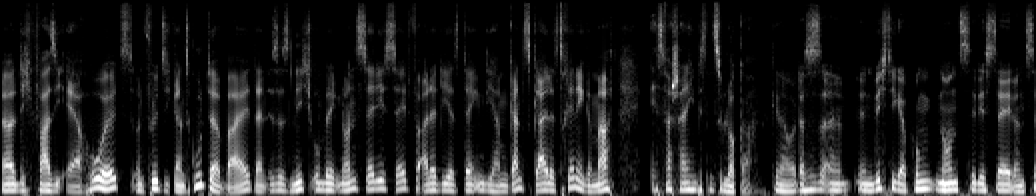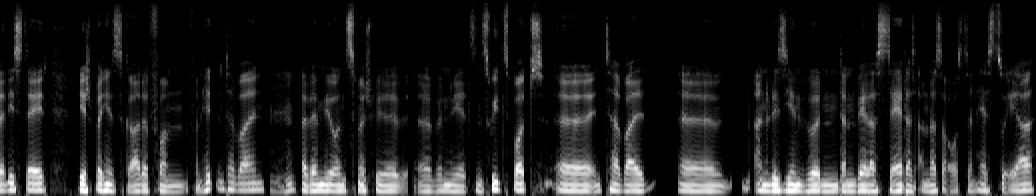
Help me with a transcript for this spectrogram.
äh, dich quasi erholst und fühlt sich ganz gut dabei, dann ist es nicht unbedingt non-steady state. Für alle, die jetzt denken, die haben ganz geiles Training gemacht, ist wahrscheinlich ein bisschen zu locker. Genau, das ist äh, ein wichtiger Punkt, Non-Steady State und Steady State. Wir sprechen jetzt gerade von, von Hit-Intervallen, weil wenn wir uns zum Beispiel, äh, wenn wir jetzt einen Sweet Spot-Intervall äh, analysieren würden, dann wäre das, sähe das anders aus. Dann hättest du eher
